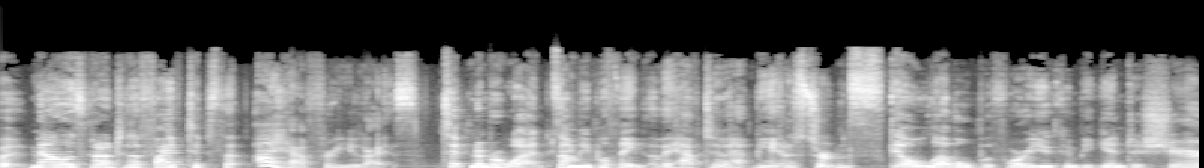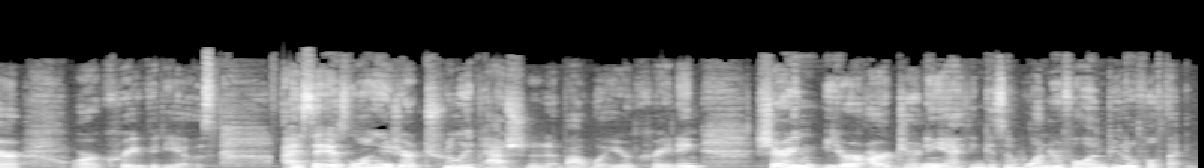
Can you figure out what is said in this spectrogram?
But now let's get on to the five tips that I have for you guys. Tip number one, some people think they have to be at a certain skill level before you can begin to share or create videos. I say as long as you're truly passionate about what you're creating, sharing your art journey I think is a wonderful and beautiful thing.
